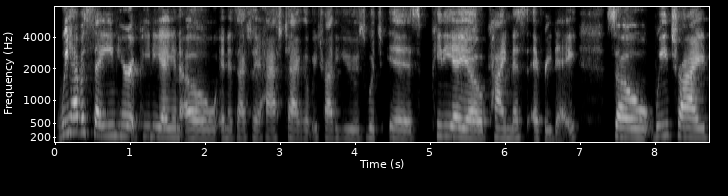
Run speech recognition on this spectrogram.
we have a saying here at PDA&O, and it's actually a hashtag that we try to use, which is PDAO kindness every day. So we try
